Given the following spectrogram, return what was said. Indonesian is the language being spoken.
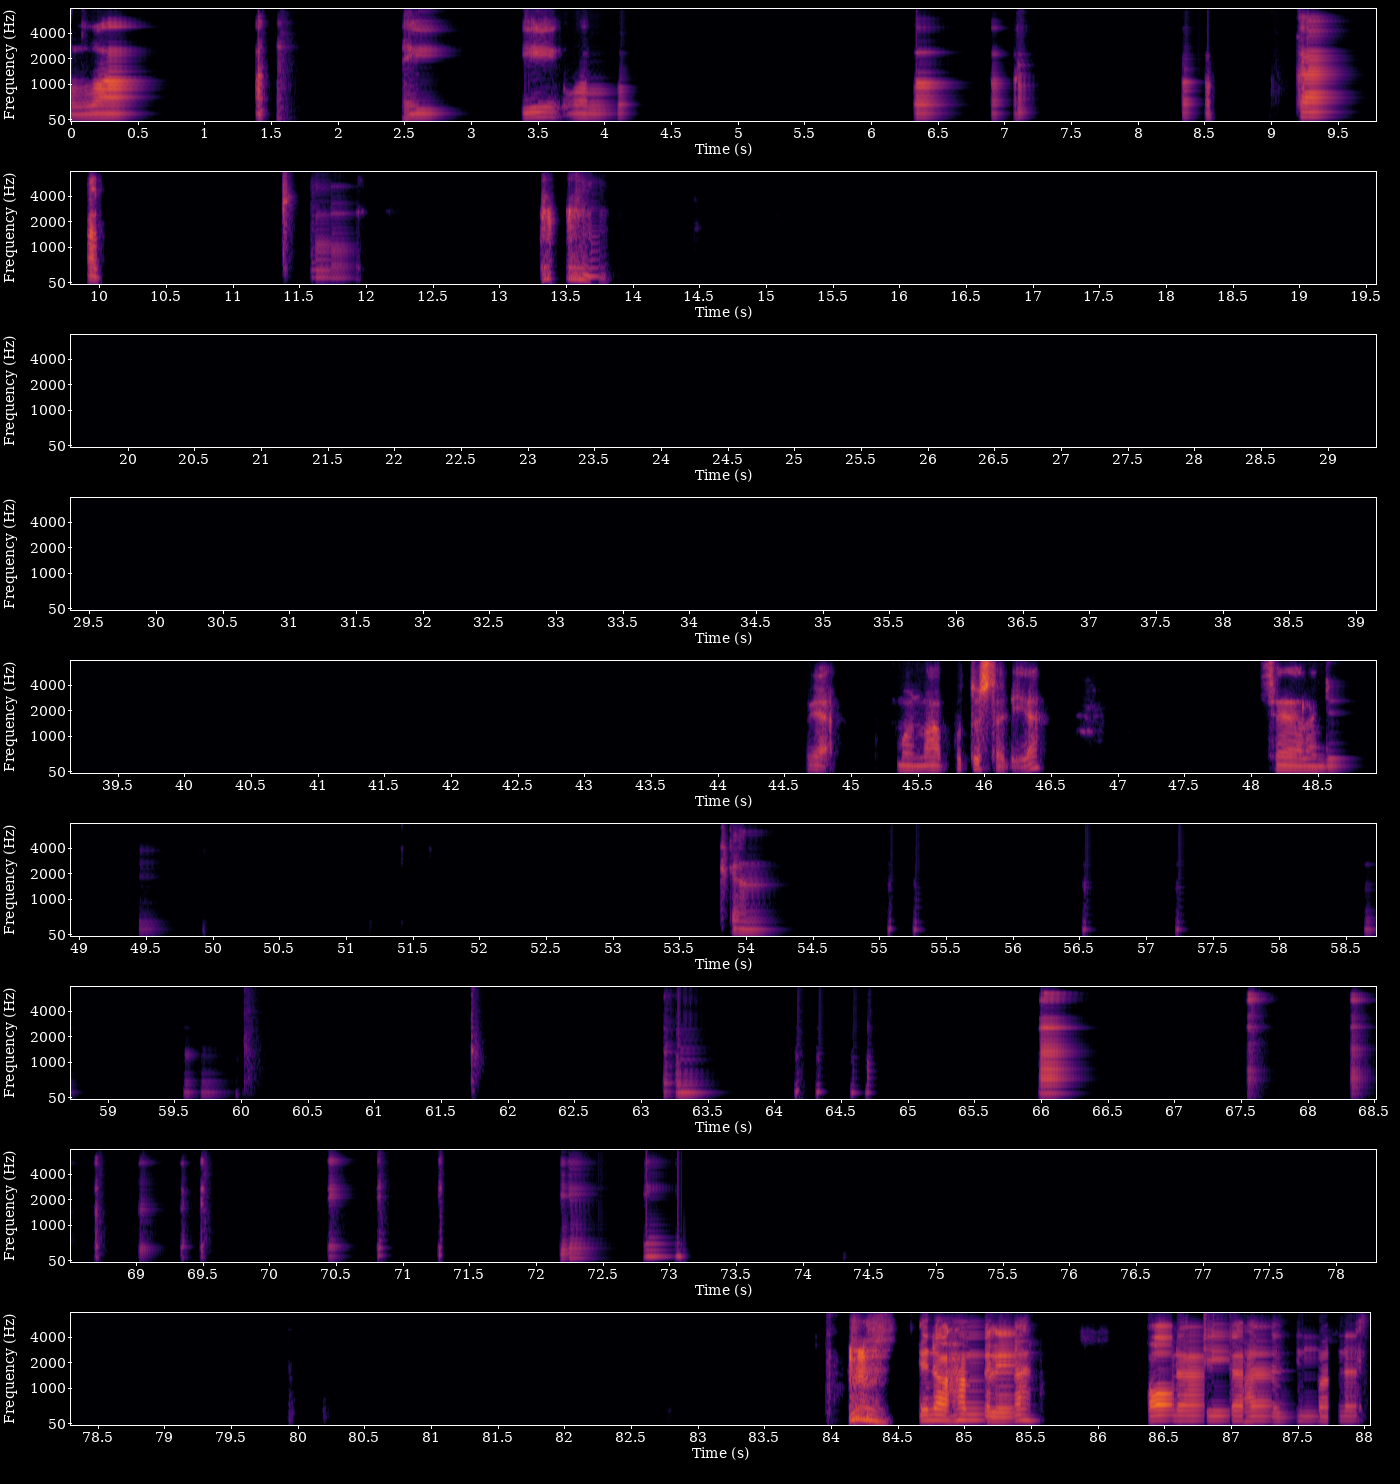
warahmatullahi wabarakatuh. Ya, mohon maaf putus tadi ya. Saya lanjut. Innalhamdulillah. Qala kita tes,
